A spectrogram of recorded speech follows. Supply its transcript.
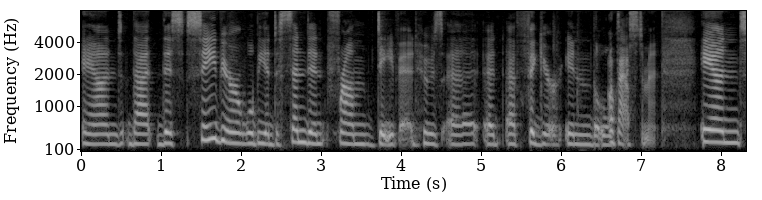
and that this Savior will be a descendant from David, who's a, a, a figure in the Old Okay. Testament. And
